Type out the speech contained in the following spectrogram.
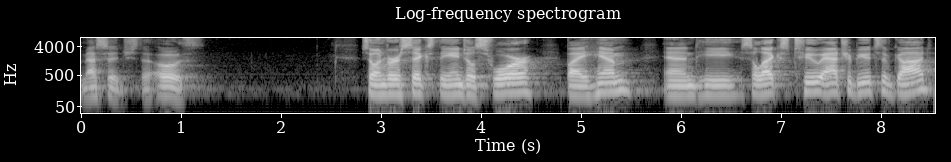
message, the oath. So in verse 6, the angel swore by him, and he selects two attributes of God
